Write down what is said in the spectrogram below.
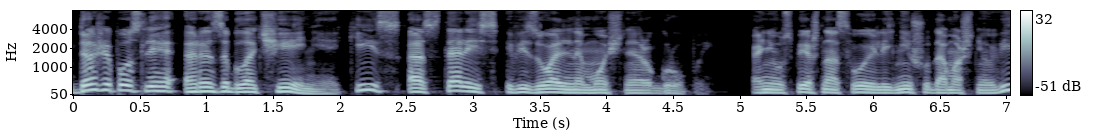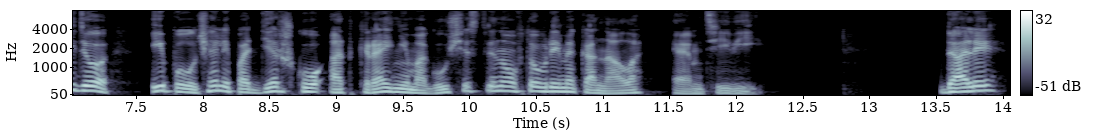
Даже после разоблачения «Кис» остались визуально мощной рок-группой. Они успешно освоили нишу домашнего видео и получали поддержку от крайне могущественного в то время канала MTV. Далее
